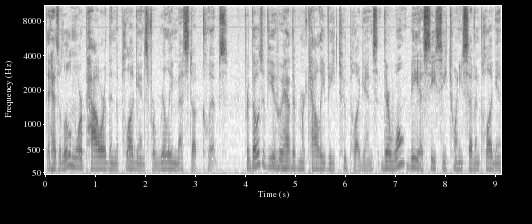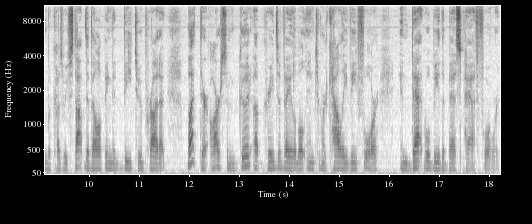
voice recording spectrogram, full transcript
that has a little more power than the plugins for really messed up clips. For those of you who have the Mercalli V2 plugins, there won't be a CC27 plugin because we've stopped developing the V2 product, but there are some good upgrades available into Mercalli V4, and that will be the best path forward.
